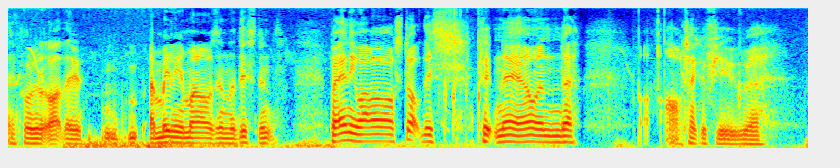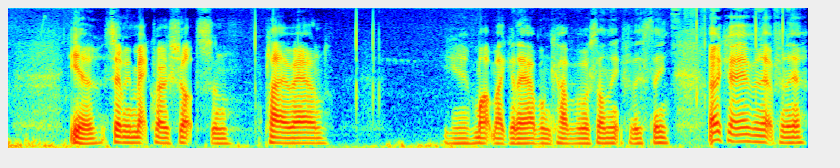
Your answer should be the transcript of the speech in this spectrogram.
they probably look like they're a million miles in the distance. But anyway, I'll stop this clip now and uh, I'll take a few, uh, you know, semi-macro shots and play around. Yeah, might make an album cover or something for this thing. Okay, over and out for now.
